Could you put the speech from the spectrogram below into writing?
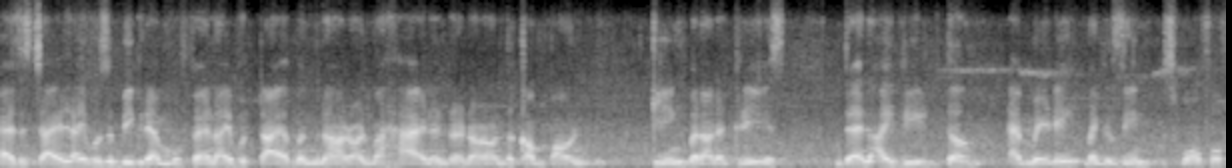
As a child, I was a big Rambo fan. I would tie a bandana around my hand and run around the compound killing banana trees. Then I read the MAD magazine, Swath of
